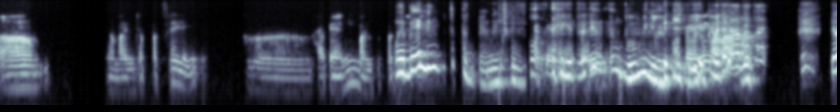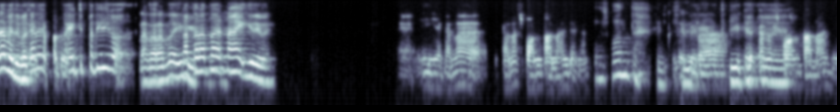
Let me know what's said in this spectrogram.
Em, yang paling cepat sih hmm, happy ending paling cepat. Oh, happy ending Oh, gitu. ending, Jadi happy yang booming loh. Kebanyakan nggak lama. rata-rata. Kenapa itu ya. yang cepet ini kok rata-rata ini. rata-rata naik gitu bang. Eh, iya karena karena spontan aja kan. Spontan. Kita hati. Eh, karena eh. spontan aja.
